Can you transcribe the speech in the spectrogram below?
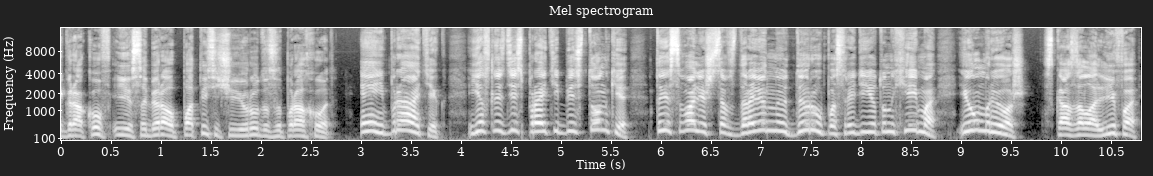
игроков и собирал по тысяче юруда за проход. «Эй, братик, если здесь пройти без тонки, ты свалишься в здоровенную дыру посреди Ютунхейма и умрешь», сказала Лифа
